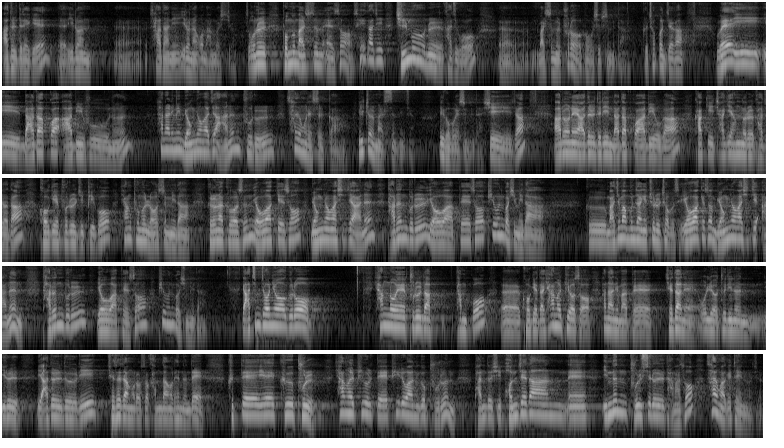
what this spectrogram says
아들들에게 이런 사단이 일어나고 만 것이죠. 오늘 본문 말씀에서 세 가지 질문을 가지고 말씀을 풀어보고 싶습니다. 그 첫 번째가 왜이이 나답과 아비후는 하나님이 명령하지 않은 불을 사용을 했을까? 1절 말씀이죠. 읽어보겠습니다. 시작. 아론의 아들들인 나답과 아비우가 각기 자기 향로를 가져다 거기에 불을 지피고 향품을 넣었습니다. 그러나 그것은 여호와께서 명령하시지 않은 다른 불을 여호와 앞에서 피운 것입니다. 그 마지막 문장에 줄을 쳐보세요. 여호와께서 명령하시지 않은 다른 불을 여호와 앞에서 피운 것입니다. 아침 저녁으로 향로에 불을 담고 거기에다 향을 피워서 하나님 앞에 재단에 올려 드리는 일을 이 아들들이 제사장으로서 감당을 했는데 그때의 그 불, 향을 피울 때 필요한 그 불은 반드시 번제단에 있는 불씨를 담아서 사용하게 되어 있는 거죠.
